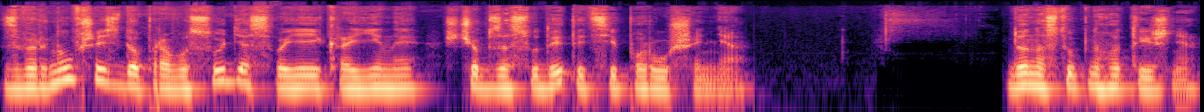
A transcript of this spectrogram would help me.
звернувшись до правосуддя своєї країни, щоб засудити ці порушення. До наступного тижня.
